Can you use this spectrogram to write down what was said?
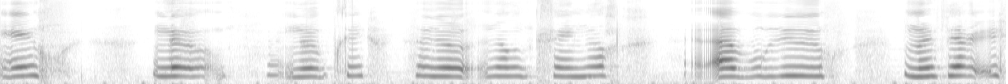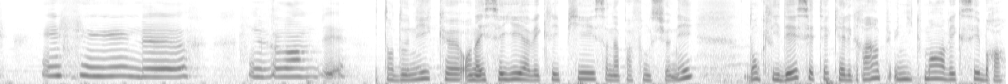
et le, le l'entraîneur a voulu me faire essayer de grandir. Étant donné qu'on a essayé avec les pieds, ça n'a pas fonctionné, donc l'idée c'était qu'elle grimpe uniquement avec ses bras.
